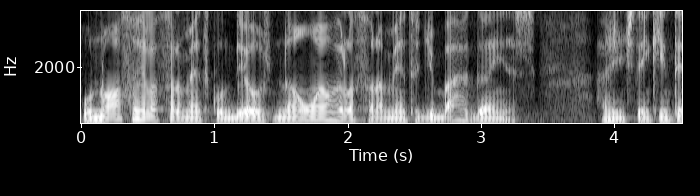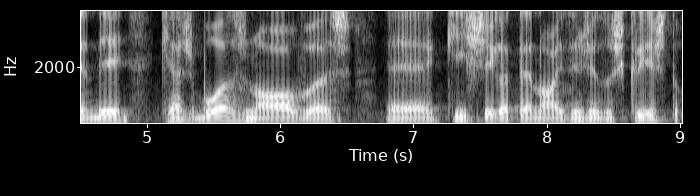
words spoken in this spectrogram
O nosso relacionamento com Deus não é um relacionamento de barganhas. A gente tem que entender que as boas novas é, que chegam até nós em Jesus Cristo,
